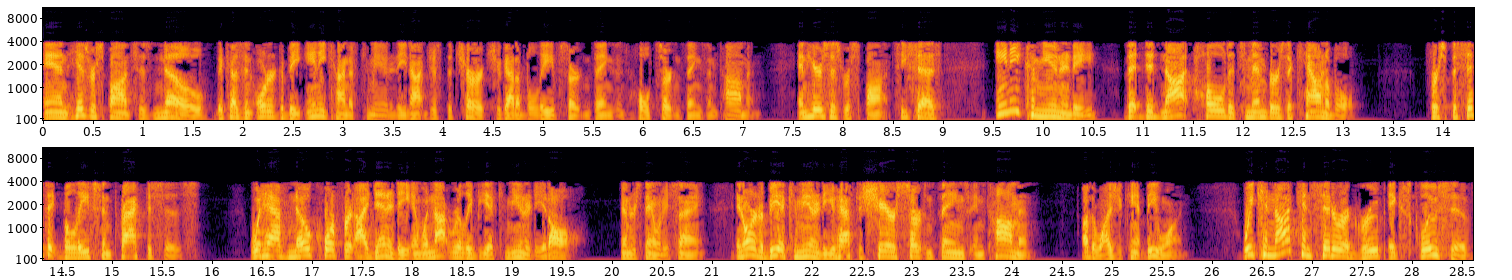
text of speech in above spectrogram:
And his response is no, because in order to be any kind of community, not just the church, you've got to believe certain things and hold certain things in common. And here's his response. He says, any community that did not hold its members accountable for specific beliefs and practices would have no corporate identity and would not really be a community at all. You understand what he's saying? In order to be a community, you have to share certain things in common. Otherwise, you can't be one. We cannot consider a group exclusive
